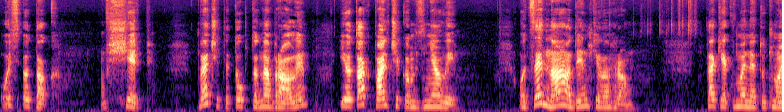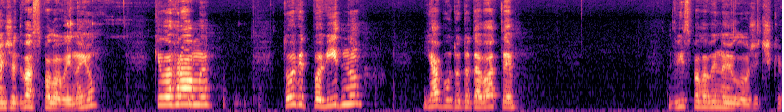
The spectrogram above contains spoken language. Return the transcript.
Ось отак. Вщербь. Бачите? Тобто набрали і отак пальчиком зняли. Оце на 1 кілограм. Так як в мене тут майже 2,5 кілограми, то відповідно я буду додавати 2,5 ложечки.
